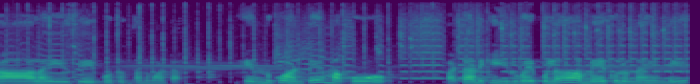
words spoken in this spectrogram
చాలా ఈజీ అయిపోతుంది అనమాట ఎందుకు అంటే మాకు పటానికి ఇరువైపులా మేకులు ఉన్నాయండి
